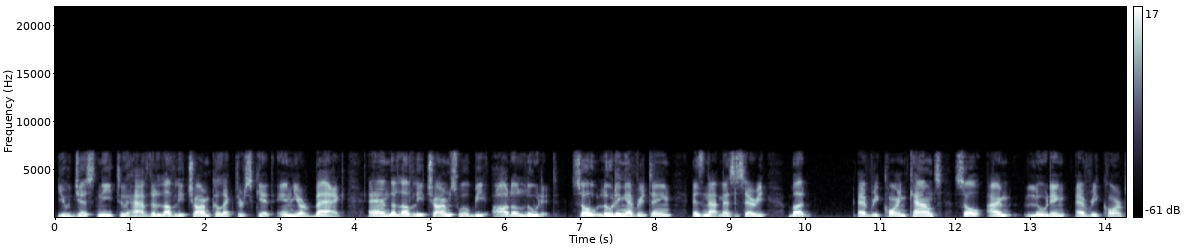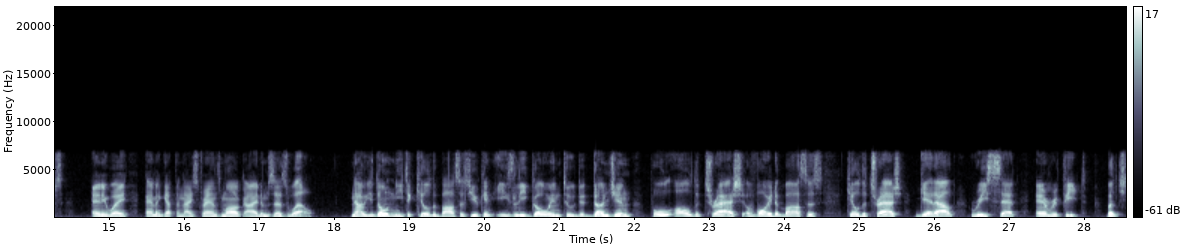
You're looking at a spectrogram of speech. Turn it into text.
you just need to have the lovely charm collector's kit in your bag, and the lovely charms will be auto looted. So looting everything is not necessary, but every coin counts, so I'm looting every corpse anyway, and I got the nice transmog items as well. Now you don't need to kill the bosses, you can easily go into the dungeon, pull all the trash, avoid the bosses, kill the trash, get out, reset and repeat. But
